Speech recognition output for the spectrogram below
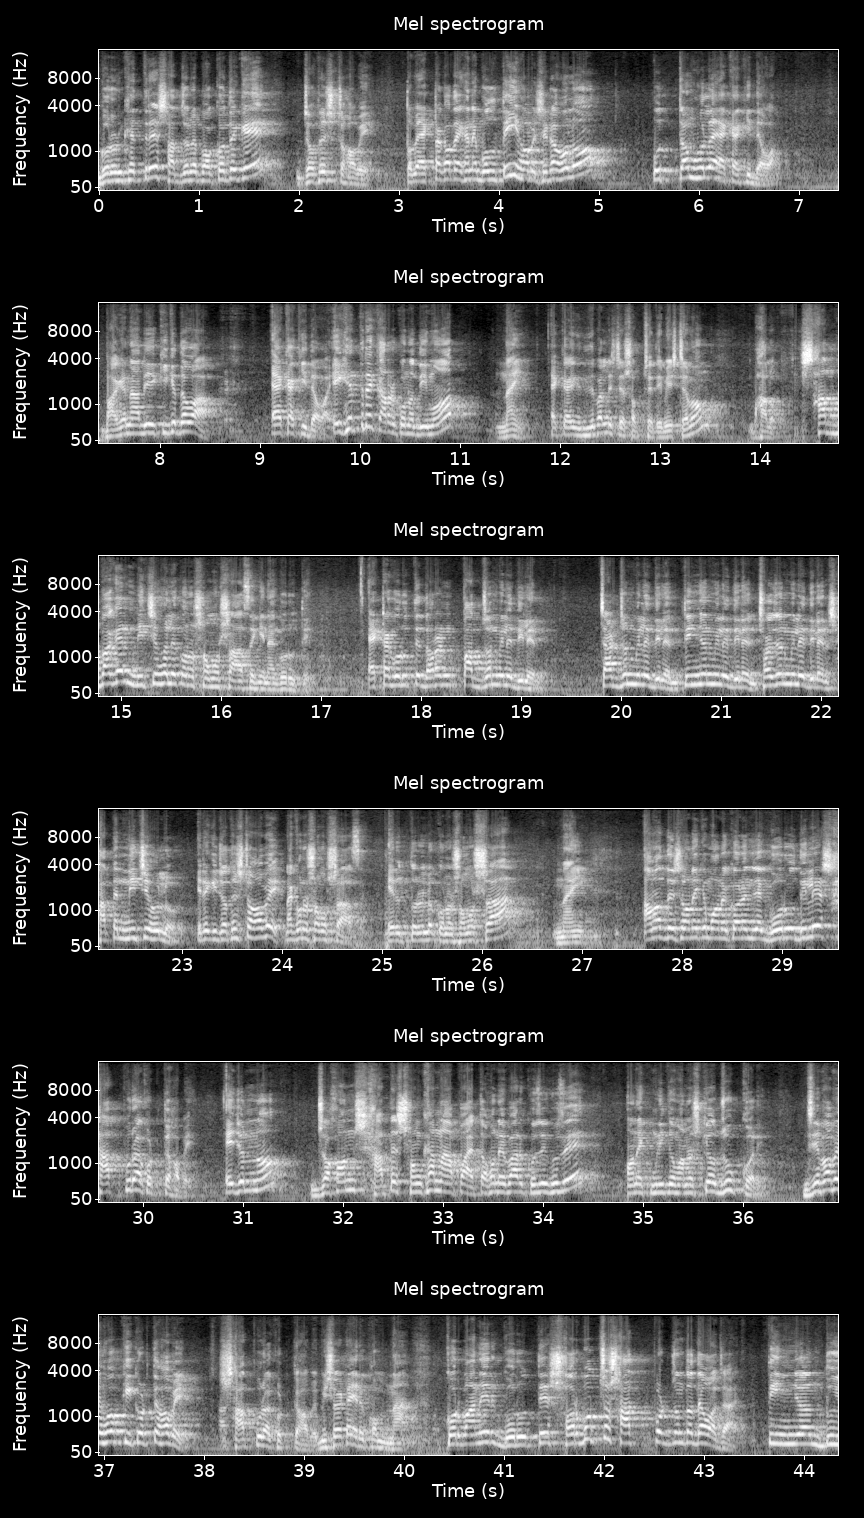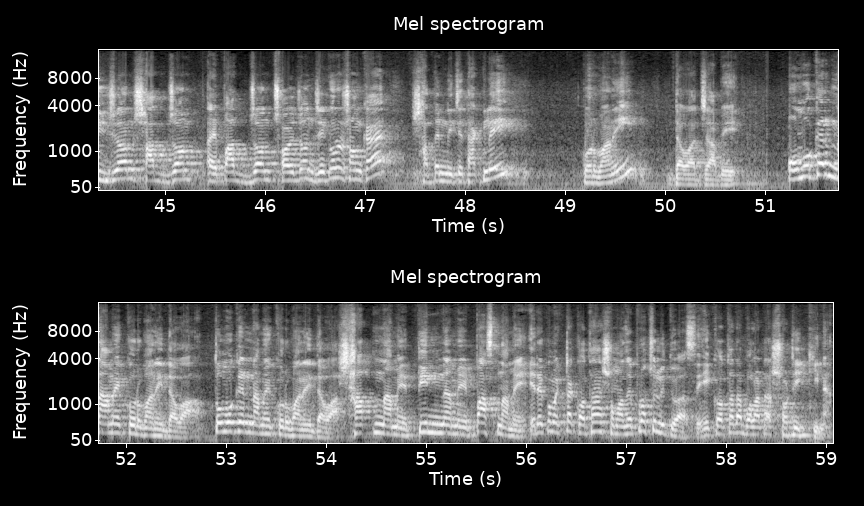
গরুর ক্ষেত্রে সাতজনের পক্ষ থেকে যথেষ্ট হবে। তবে একটা কথা এখানে বলতেই হবে, সেটা হলো উত্তম হলো একাকি দেওয়া। ভাগে না দিয়ে কিকে দেওয়া? একাকি দেওয়া। এক্ষেত্রে কারোর কোনো দ্বিমত নাই। একাকি দিতে পারলে সেটা সবচেয়ে বেস্ট এবং ভালো। সাত ভাগের নিচে হলে কোনো সমস্যা আছে কিনা গরুতে? একটা গরুতে ধরেন পাঁচজন মিলে দিলেন, চারজন মিলে দিলেন, তিনজন মিলে দিলেন, ছয়জন মিলে দিলেন, সাতের নিচে হলো, এটা কি যথেষ্ট হবে না কোনো সমস্যা আছে? এর উত্তর হলো কোনো সমস্যা নাই। আমাদের দেশে অনেকে মনে করেন যে গরু দিলে সাত পুরা করতে হবে। এই জন্য যখন সাতের সংখ্যা না পায়, তখন এবার খুঁজে খুঁজে অনেক মৃত মানুষকেও যোগ করে। যেভাবে হোক কি করতে হবে? স্বাদ পুরা করতে হবে। বিষয়টা এরকম না। কোরবানির গরুতে সর্বোচ্চ স্বাদ পর্যন্ত দেওয়া যায়। তিনজন, দুইজন, সাতজন পাঁচজন, ছয়জন যে কোনো সংখ্যায় সাতের নিচে থাকলেই কোরবানি দেওয়া যাবে। অমুকের নামে কোরবানি দেওয়া, তমুকের নামে কোরবানি দেওয়া, সাত নামে, তিন নামে, পাঁচ নামে, এরকম একটা কথা সমাজে প্রচলিত আছে। এই কথাটা বলাটা সঠিক কিনা?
